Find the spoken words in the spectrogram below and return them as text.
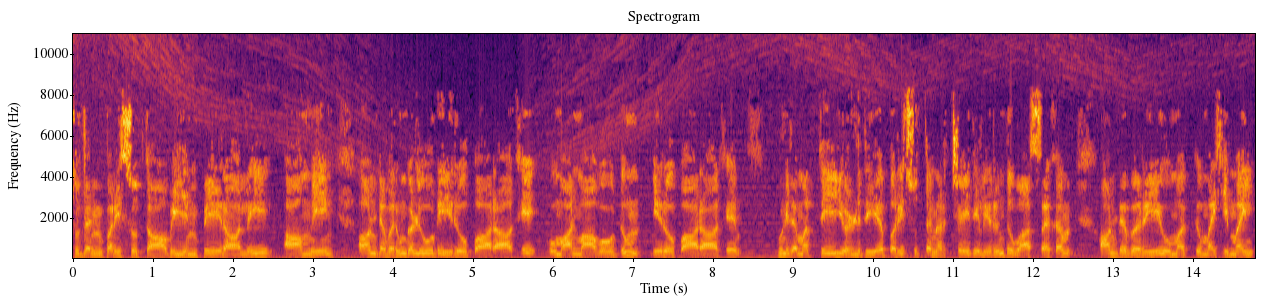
சுதன் பரிசுத்த ஆவியின் பேராலே ஆமேன். ஆண்டவர் உங்களோடு இருப்பாராக உம் ஆன்மாவோடும் இருப்பாராக. புனித மத்திய எழுதிய பரிசுத்த நற்செய்தியில் இருந்து வாசகம் ஆண்டவரே உமக்கு மகிமை.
